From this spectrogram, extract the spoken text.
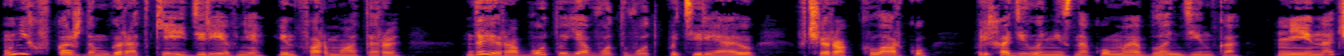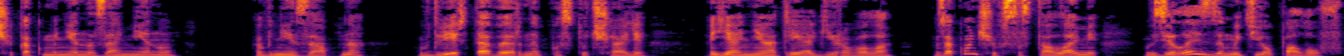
У них в каждом городке и деревне информаторы — да и работу я вот-вот потеряю. Вчера к Кларку приходила незнакомая блондинка, не иначе, как мне на замену. Внезапно в дверь таверны постучали. Я не отреагировала. Закончив со столами, взялась за мытье полов.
